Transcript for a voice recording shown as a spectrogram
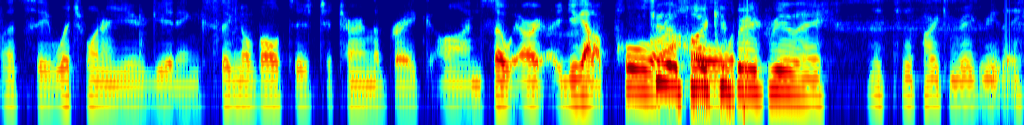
Let's see, which one are you getting? Signal voltage to turn the brake on. So are you got a pull or a hold? brake relay. It's to the parking brake relay.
